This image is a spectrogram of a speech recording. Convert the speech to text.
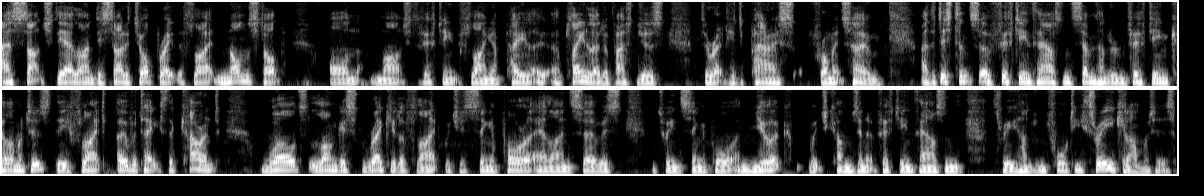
As such, the airline decided to operate the flight non stop on March the 15th, flying a, a plane load of passengers directly to Paris from its home. At a distance of 15,715 kilometres, the flight overtakes the current world's longest regular flight, which is Singapore Airlines service between Singapore and Newark, which comes in at 15,343 kilometres.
